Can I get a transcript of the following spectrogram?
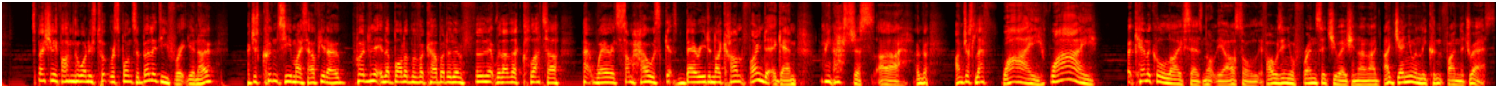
Especially if I'm the one who's took responsibility for it, you know? I just couldn't see myself, you know, putting it in the bottom of a cupboard and then filling it with other clutter that where it somehow gets buried and I can't find it again. I mean, that's just, uh, I'm, I'm just left. Why? Why? But Chemical Life says, not the arsehole. If I was in your friend's situation and I, I genuinely couldn't find the dress,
